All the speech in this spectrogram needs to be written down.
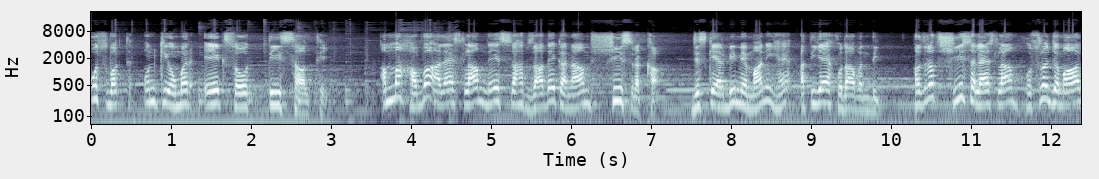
اس وقت ان کی عمر ایک سو تیس سال تھی۔ اما ہوا علیہ السلام نے صاحبزادے کا نام شیس رکھا۔ جس کے عربی میں معنی ہے عطیہ خدا بندی حضرت شیس علیہ السلام حسن و جمال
